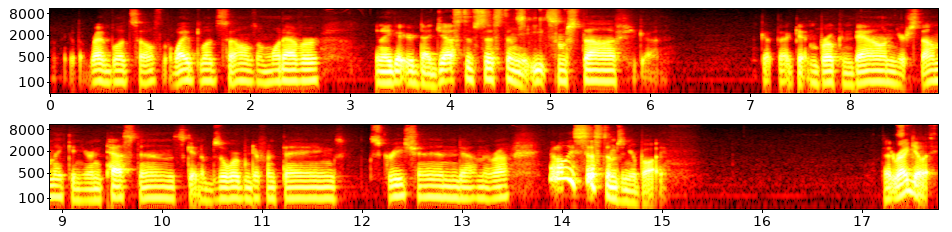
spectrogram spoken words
you got the red blood cells, the white blood cells, and whatever. You know, you got your digestive system. You eat some stuff. You got got that getting broken down, in your stomach and your intestines getting absorbed in different things, excretion down the road. You got all these systems in your body that regulate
